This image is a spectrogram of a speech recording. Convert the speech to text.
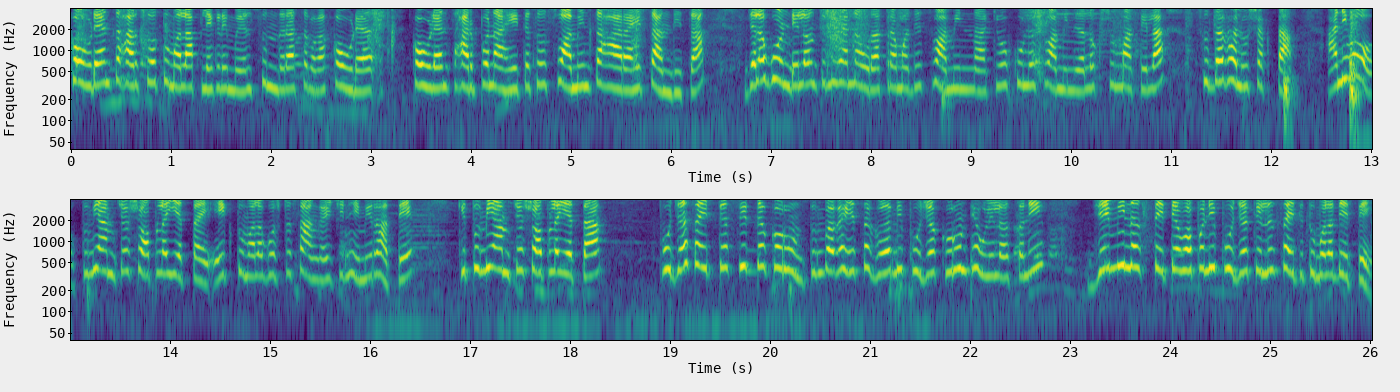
कवड्यांचा हार सुद्धा तुम्हाला आपल्याकडे मिळेल. सुंदर असं बघा कवड्या कवड्यांचा हार पण आहे. तसं स्वामींचा हार आहे चांदीचा. ज्याला गोंडे लावून तुम्ही ह्या नवरात्रामध्ये स्वामींना किंवा कुलस्वामींना लक्ष्मी मातेला सुद्धा घालू शकता. आणि हो तुम्ही आमच्या शॉपला येताय. एक तुम्हाला गोष्ट सांगायची नेहमी राहते की तुम्ही आमच्या शॉपला येता पूजा साहित्य सिद्ध करून तुम्ही बघा हे सगळं मी पूजा करून ठेवलेलं असतं आणि जे मी नसते तेव्हा पण मी पूजा केलं साहित्य तुम्हाला देते.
